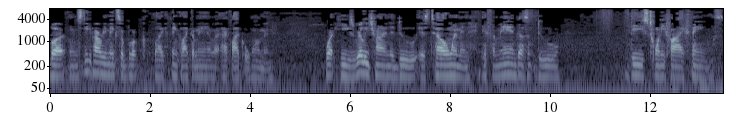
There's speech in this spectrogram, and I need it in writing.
But when Steve Harvey makes a book like Think Like a Man or Act Like a Woman, what he's really trying to do is tell women if a man doesn't do these 25 things,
